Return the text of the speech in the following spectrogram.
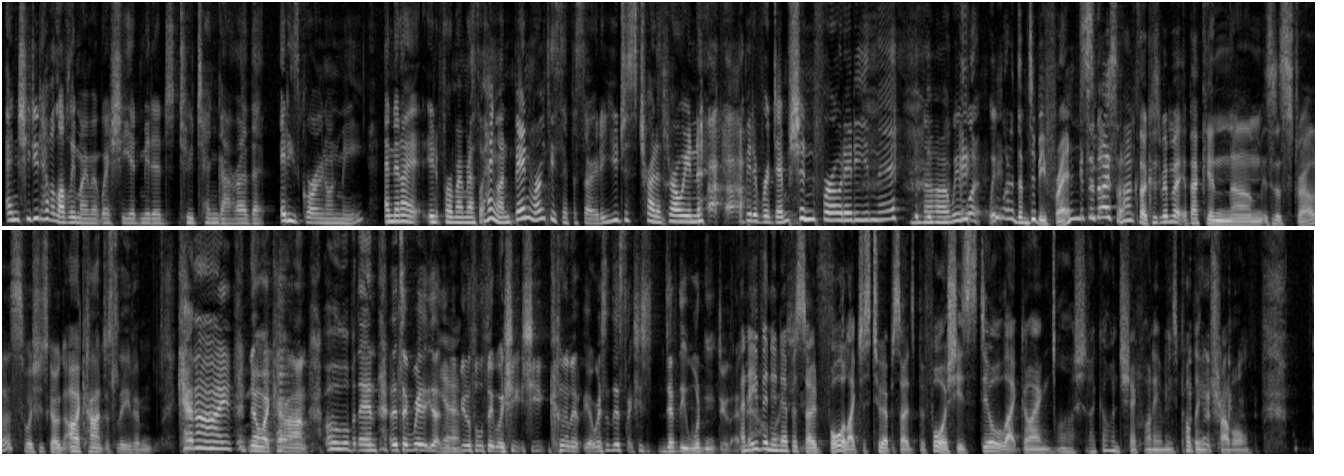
and she did have a lovely moment where she admitted to Tangara that Eddie's grown on me. And then I, for a moment, I thought, hang on, Ben wrote this episode. Are you just trying to throw in a bit of redemption for old Eddie in there? No, we, want, we wanted them to be friends. It's a nice arc though, because remember back in um, is it Australis where she's going, oh, I can't just leave him. Can I? No, I can't. Oh, but then, and it's a really, that really beautiful thing where she she kind of, you know, whereas in this, like she definitely wouldn't do that. And now. even in Like, episode four, like just two episodes before, she's still like going, "Oh, should I go and check on him? He's probably in trouble."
